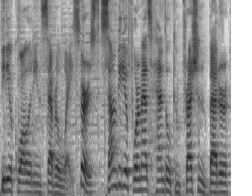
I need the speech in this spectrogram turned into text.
video quality in several ways. First, some video formats handle compression better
